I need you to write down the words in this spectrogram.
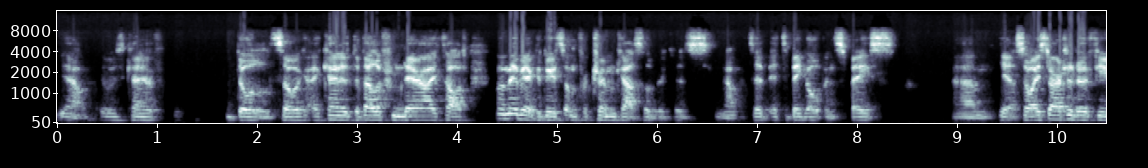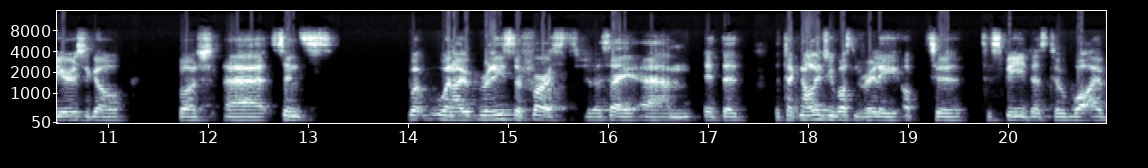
you know, it was kind of dull. So I kind of developed from there. I thought, well, maybe I could do something for Trim Castle because you know it's a it's a big open space. Um, yeah, so I started a few years ago, but uh, since when I released it first, should I say, um, it, the the technology wasn't really up to, to speed as to what I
